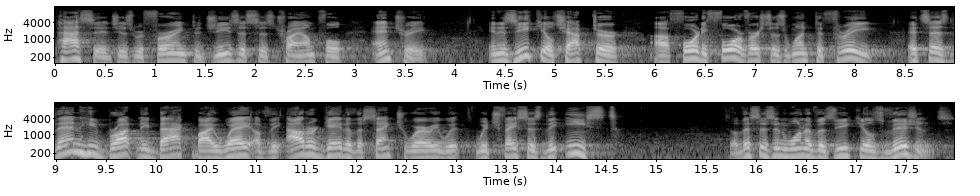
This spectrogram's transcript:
passage is referring to Jesus' triumphal entry. In Ezekiel chapter uh, 44, verses one to three, it says, then he brought me back by way of the outer gate of the sanctuary which faces the east. So this is in one of Ezekiel's visions.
